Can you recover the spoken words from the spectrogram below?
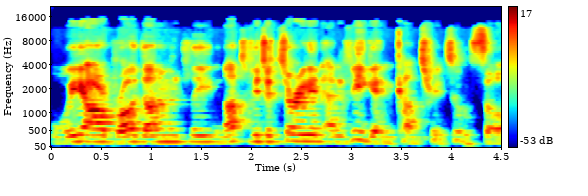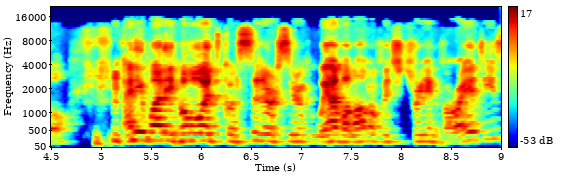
we are predominantly not vegetarian and vegan country too. So anybody who would consider we have a lot of vegetarian varieties,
